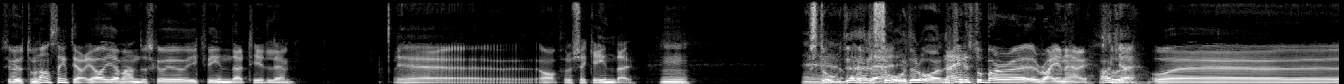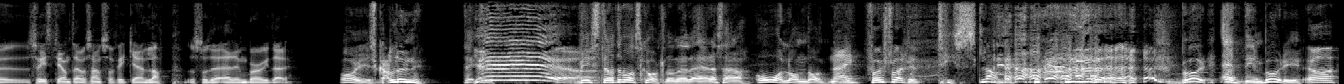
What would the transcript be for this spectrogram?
ska vi utomlands tänkte jag. Ja, jajamän, då ska gick vi in där till, eh, ja, för att checka in där. Stod det, Eh, och eller där- såg du då? Liksom? Nej, det stod bara eh, Ryanair. Stod det. Och, eh, så visste jag inte och sen så fick jag en lapp. Då stod det Edinburgh där. Oj. Ska du nu? Det- Yeah! Visste du att det var Skottland eller är det så här, åh, London? Nej, först var det typ Tyskland. Bur Edinburgh. ja,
